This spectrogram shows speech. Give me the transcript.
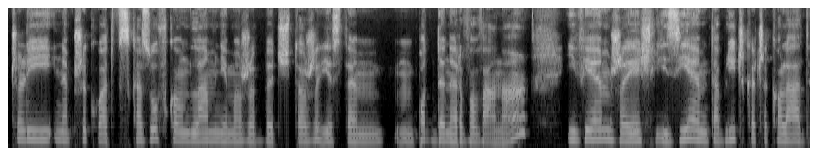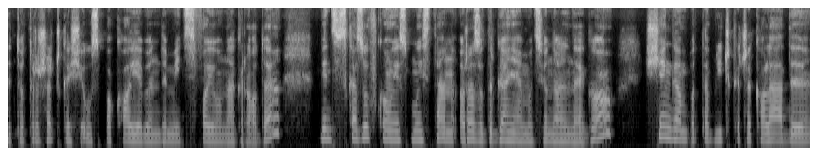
Czyli na przykład wskazówką dla mnie może być to, że jestem mm, poddenerwowana i wiem, że jeśli zjem tabliczkę czekolady, to troszeczkę się uspokoję, będę mieć swoją nagrodę, więc wskazówką jest mój stan rozdrgania emocjonalnego. Sięgam po tabliczkę czekolady,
